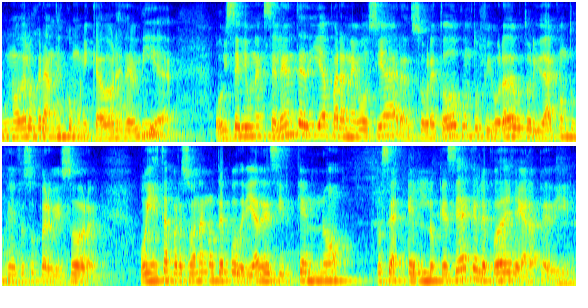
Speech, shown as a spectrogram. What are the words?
uno de los grandes comunicadores del día Hoy sería un excelente día para negociar, sobre todo con tu figura de autoridad, con tu jefe supervisor. Hoy esta persona no te podría decir que no, o sea, en lo que sea que le puedas llegar a pedir.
